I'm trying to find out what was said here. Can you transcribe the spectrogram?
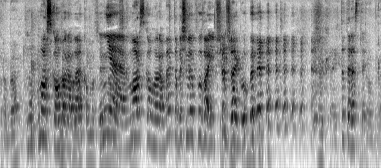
chorobę? No, morską Loko- chorobę. lokomocyjną Nie, morską. morską chorobę, to byśmy pływali przy brzegu. Okej. to teraz ty. Dobra.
